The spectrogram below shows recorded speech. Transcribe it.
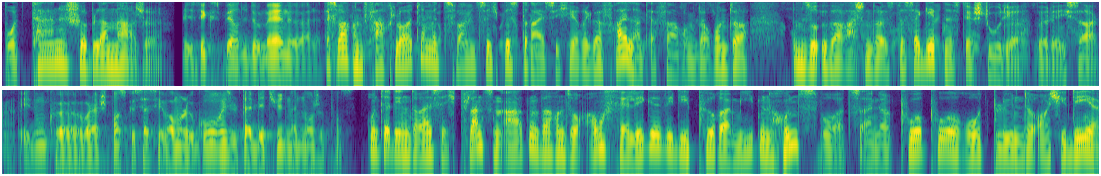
botanische Blamage. Euh, es waren Fachleute mit 20 bis 30-jähriger Freilanderfahrung darunter. Umso überraschender ist das Ergebnis der Studie, würde ich sagen. Euh, Unter den 30 Pflanzenarten waren so auffällige wie die Pyramiden-Hundswurz, eine purpurrot blühende Orchidee,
